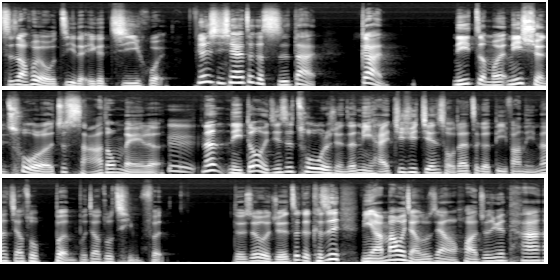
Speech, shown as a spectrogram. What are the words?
迟早会有我自己的一个机会。因为现在这个时代，干你怎么你选错了，就啥都没了。嗯，那你都已经是错误的选择，你还继续坚守在这个地方，你那叫做笨，不叫做勤奋。对，所以我觉得这个，可是你阿妈会讲出这样的话，就是因为她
